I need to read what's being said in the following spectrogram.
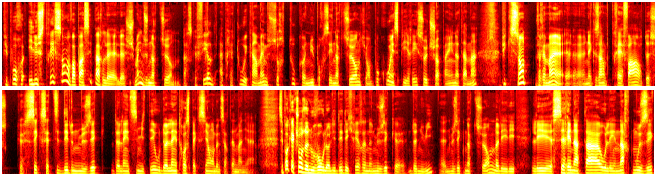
Puis pour illustrer ça, on va passer par le, chemin du nocturne, parce que Field, après tout, est quand même surtout connu pour ses nocturnes qui ont beaucoup inspiré ceux de Chopin notamment, puis qui sont vraiment euh, un exemple très fort de ce que c'est que cette idée d'une musique de l'intimité ou de l'introspection d'une certaine manière. C'est pas quelque chose de nouveau, l'idée d'écrire une musique euh, de nuit, euh, une musique nocturne, les, les, les ou les Nachtmusik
